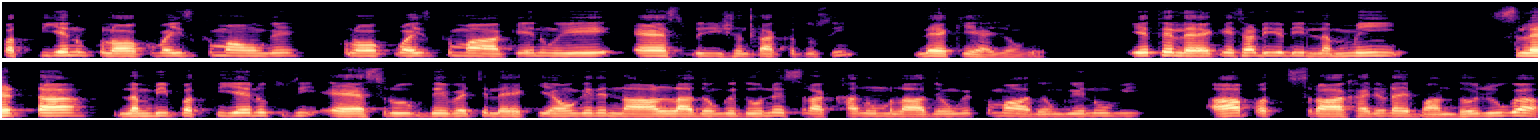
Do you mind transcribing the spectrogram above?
ਪੱਤੀ ਇਹਨੂੰ ਕਲੌਕਵਾਈਜ਼ ਘਮਾਓਗੇ। ਕਲੌਕਵਾਈਜ਼ ਘੁਮਾ ਕੇ ਇਹਨੂੰ ਇਹ ਇਸ ਪੋਜੀਸ਼ਨ ਤੱਕ ਤੁਸੀਂ ਲੈ ਕੇ ਆ ਜਾਓਗੇ। ਇੱਥੇ ਲੈ ਕੇ ਸਾਡੀ ਜਿਹੜੀ ਲੰਮੀ ਸਲੈਟ ਆ ਲੰਬੀ ਪੱਤੀ ਹੈ, ਇਹਨੂੰ ਤੁਸੀਂ ਐਸ ਰੂਪ ਦੇ ਵਿੱਚ ਲੈ ਕੇ ਆਓਗੇ ਤੇ ਨਾਲ ਲਾ ਦੋਗੇ ਦੋਨੇ ਸਰਾਖਾਂ ਨੂੰ ਮਿਲਾ ਦਿਓਗੇ, ਘੁਮਾ ਦਿਓਗੇ ਇਹਨੂੰ ਵੀ। ਆਹ ਪੱਤ ਸਰਾਖ ਆ ਜਿਹੜਾ ਇਹ ਬੰਦ ਹੋ ਜਾਊਗਾ।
